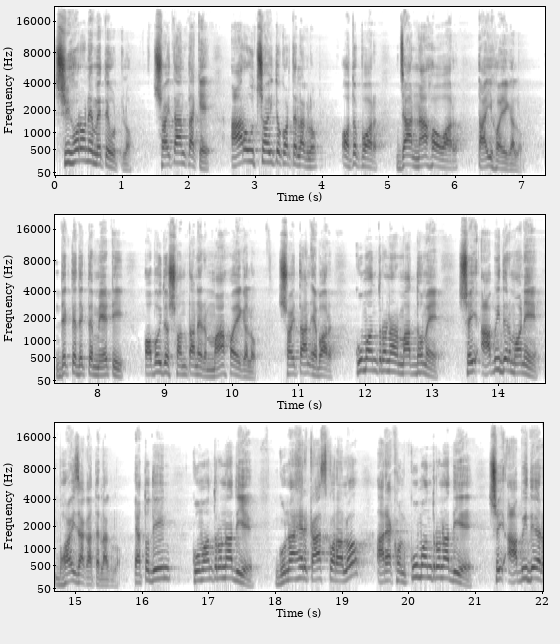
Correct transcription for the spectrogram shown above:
শিহরণে মেতে উঠল। শয়তান তাকে আরও উৎসাহিত করতে লাগল। অতপর যা না হওয়ার তাই হয়ে গেল। দেখতে দেখতে মেয়েটি অবৈধ সন্তানের মা হয়ে গেল। শয়তান এবার কুমন্ত্রণার মাধ্যমে সেই আবিদের মনে ভয় জাগাতে লাগল। এতদিন কুমন্ত্রণা দিয়ে গুনাহের কাজ করালো আর এখন কুমন্ত্রণা দিয়ে সেই আবিদের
